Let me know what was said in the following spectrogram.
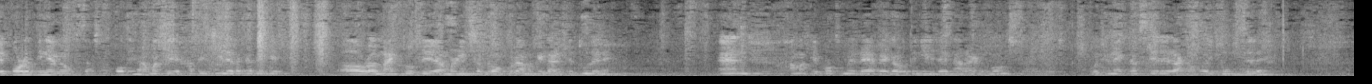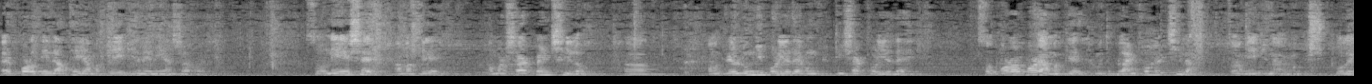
এর পরের দিনে আমি অফিসে আসার পথে আমাকে হাতে জিল এলাকা থেকে ওরা মাইক্রোতে আমার রিক্সা ব্লক করে আমাকে গাড়িতে তুলে নেয়। অ্যান্ড আমাকে প্রথমে র্যাব এগারোতে নিয়ে যায় নারায়ণগঞ্জ। ওইখানে একটা সেলে রাখা হয় ঘুম সেলে। এর পরের দিন রাতেই আমাকে এখানে নিয়ে আসা হয়। সো নিয়ে এসে আমাকে, আমার শার্ট প্যান্ট ছিল আমাকে লুঙ্গি পরিয়ে দেয় এবং টি শার্ট পরিয়ে দেয়। সো পরার পরে আমাকে, আমি তো ব্লাইন্ড ফোল্ডেড ছিলাম, তো আমি এখানে আমাকে বলে,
